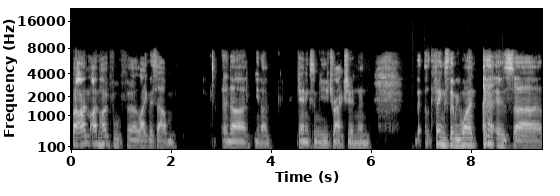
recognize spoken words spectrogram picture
but I'm I'm hopeful for like this album and uh you know gaining some new traction and things that we weren't as uh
